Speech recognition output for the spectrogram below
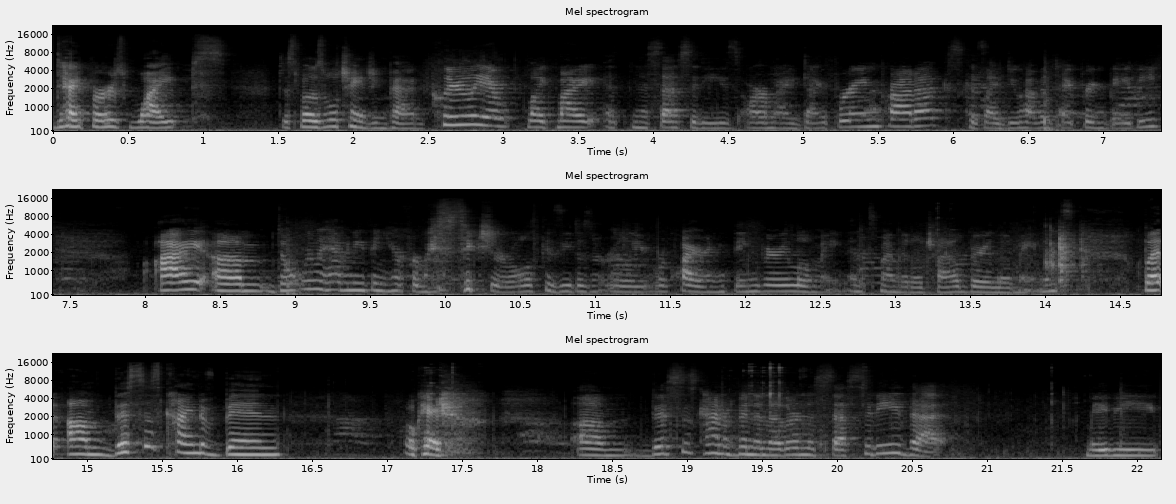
diapers, wipes, disposable changing pad. Clearly, like my necessities are my diapering products because I do have a diapering baby. I um, don't really have anything here for my six-year-old because he doesn't really require anything. Very low maintenance. My middle child, very low maintenance. But um, this has kind of been okay. Um, this has kind of been another necessity that maybe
